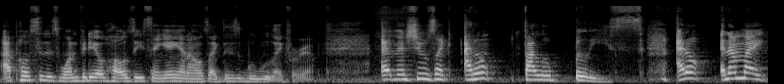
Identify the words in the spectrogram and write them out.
I posted this one video of Halsey singing, and I was like, "This is boo boo, like for real." And then she was like, "I don't follow bullies. I don't," and I'm like.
